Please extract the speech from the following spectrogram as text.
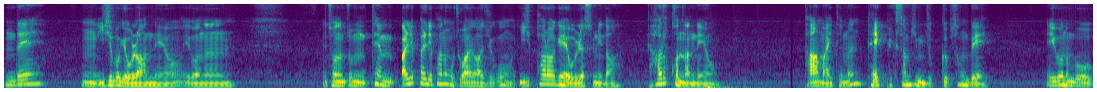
근데, 음, 20억에 올라왔네요. 이거는, 저는 좀 템 빨리빨리 파는 거 좋아해가지고 28억에 올렸습니다. 하루컷 났네요. 다음 아이템은 덱 136급 성배. 이거는 뭐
